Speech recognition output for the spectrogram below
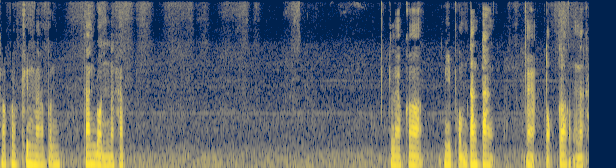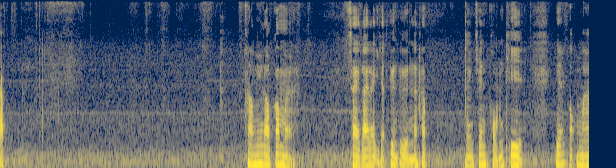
แล้วก็ขึ้นมาบนด้านบนนะครับ แล้วก็มีผมตั้งๆอะตกกล้องนะครับ คราวนี้เราก็มาใส่รายละเอียดอื่นๆนะครับ อย่างเช่นผมที่แยกออกมา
